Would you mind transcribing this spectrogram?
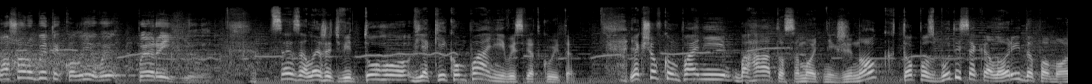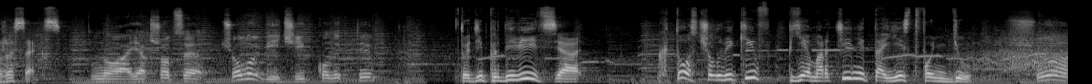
Ну а що робити, коли ви переїли? Це залежить від того, в якій компанії ви святкуєте. Якщо в компанії багато самотніх жінок, то позбутися калорій допоможе секс. Ну а якщо це чоловічий колектив? Тоді придивіться, хто з чоловіків п'є мартіні та їсть фондю. Що?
